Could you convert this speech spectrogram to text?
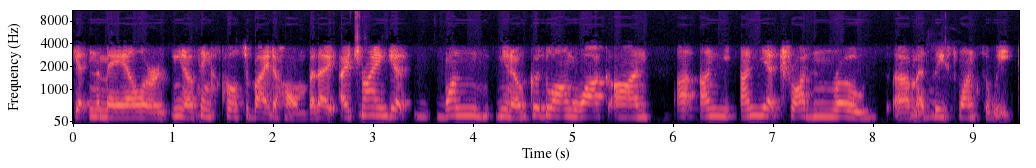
getting the mail or, you know, things closer by to home. But I, I try and get one, you know, good long walk on uh, un, unyet trodden roads um, at least once a week.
